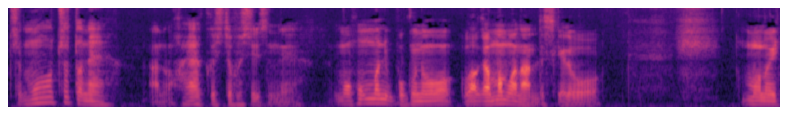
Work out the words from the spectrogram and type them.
ちょもうちょっとね、あの、早くしてほしいですね。もうほんまに僕のわがままなんですけど、もうね、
